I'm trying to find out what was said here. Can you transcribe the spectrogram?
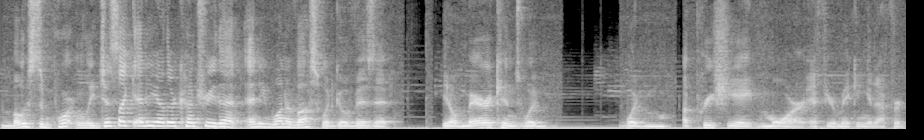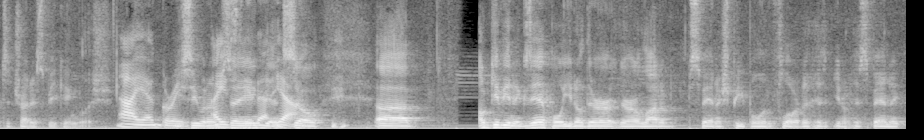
most importantly, just like any other country that any one of us would go visit, you know, Americans would would appreciate more if you're making an effort to try to speak English. I agree. You see what I'm I saying? That, and yeah. so, uh, I'll give you an example. You know, there are there are a lot of Spanish people in Florida. You know, Hispanic,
